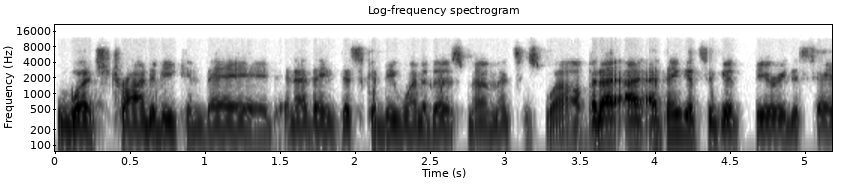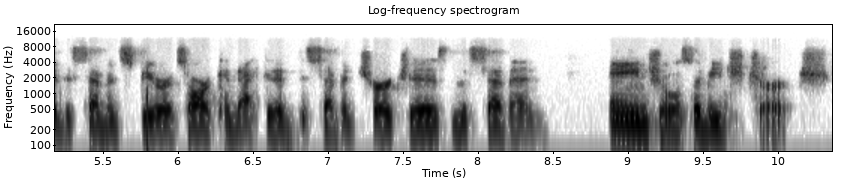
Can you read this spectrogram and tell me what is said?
what's trying to be conveyed. And i think this could be one of those moments as well. But i, I think it's a good theory to say the seven spirits are connected to the seven churches and the seven angels of each church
